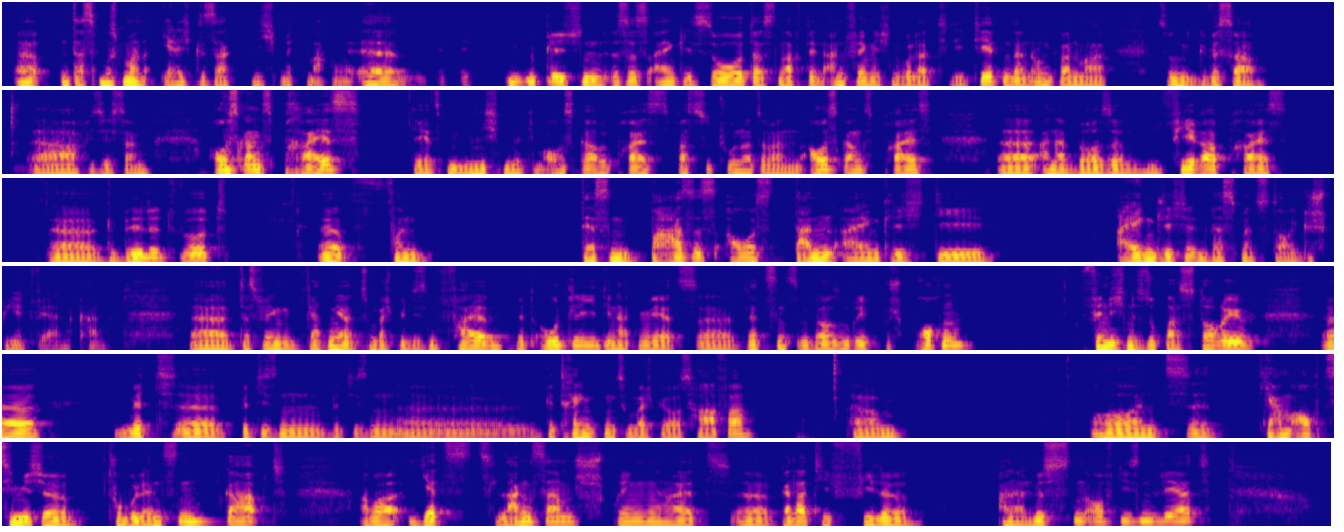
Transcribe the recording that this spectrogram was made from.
Äh, und das muss man ehrlich gesagt nicht mitmachen. Äh, Im Üblichen ist es eigentlich so, dass nach den anfänglichen Volatilitäten dann irgendwann mal so ein gewisser, ja, wie soll ich sagen, Ausgangspreis der jetzt nicht mit dem Ausgabepreis was zu tun hat, sondern ein Ausgangspreis äh, der Börse, ein fairer Preis äh, gebildet wird äh, von dessen Basis aus dann eigentlich die eigentliche Investment Story gespielt werden kann. Äh, deswegen, wir hatten ja zum Beispiel diesen Fall mit Oatly, den hatten wir jetzt äh, letztens im Börsenbrief besprochen. Finde ich eine super Story äh, mit, äh, mit diesen, mit diesen äh, Getränken, zum Beispiel aus Hafer. Ähm, und äh, die haben auch ziemliche Turbulenzen gehabt. Aber jetzt langsam springen halt äh, relativ viele Analysten auf diesen Wert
